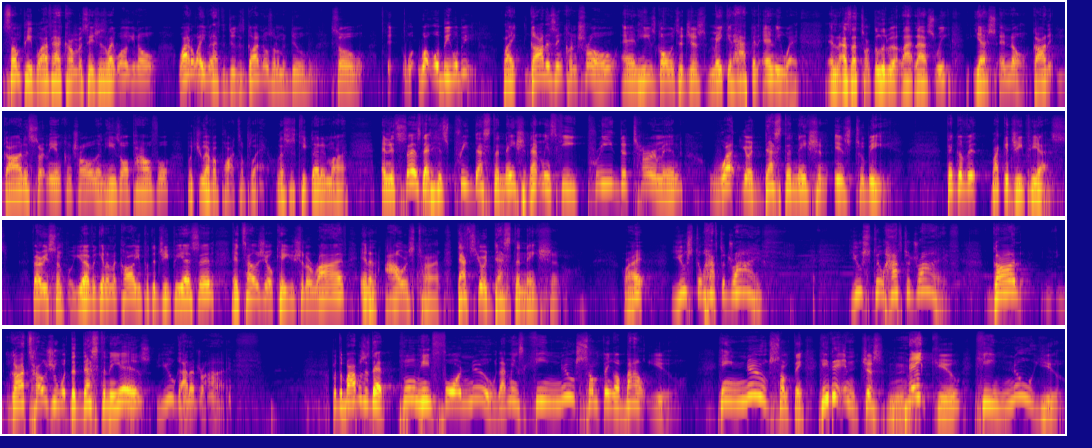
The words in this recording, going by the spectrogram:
Some people, I've had conversations like, well, you know, why do I even have to do this? God knows what I'm gonna do. So eh, it, what will be, will be. Like, God is in control, and He's going to just make it happen anyway. And as I talked a little bit last week, yes and no. God, God is certainly in control, and He's all powerful, but you have a part to play. Let's just keep that in mind. And it says that His predestination, that means He predetermined what your destination is to be. Think of it like a GPS. Very simple. You ever get in a car, you put the GPS in, it tells you, okay, you should arrive in an hour's time. That's your destination, right? You still have to drive. You still have to drive. God, God tells you what the destiny is, you got to drive. But the Bible says that whom he foreknew, that means he knew something about you. He knew something. He didn't just make you, he knew you.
